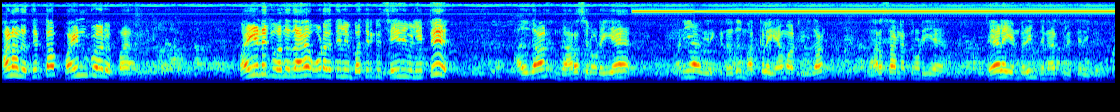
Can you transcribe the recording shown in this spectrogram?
ஆனால் அந்த திட்டம் பயன்பாடு ப- பயனுக்கு வந்ததாக ஊடகத்திலும் பத்திரிகை செய்தி வெளியிட்டு அதுதான் இந்த அரசினுடைய பணியாக இருக்கின்றது. மக்களை ஏமாற்றுவது தான் இந்த அரசாங்கத்தினுடைய வேலை என்பதையும் இந்த நேரத்தில் தெரிவிக்கிறது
